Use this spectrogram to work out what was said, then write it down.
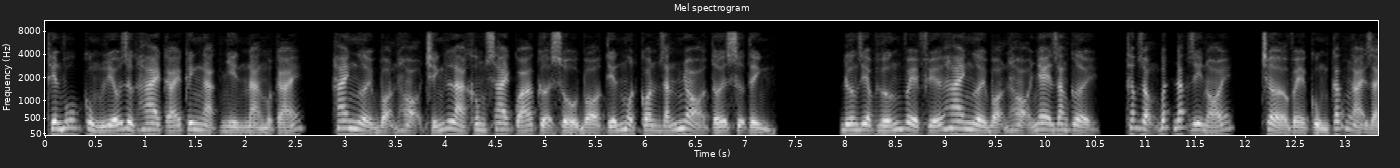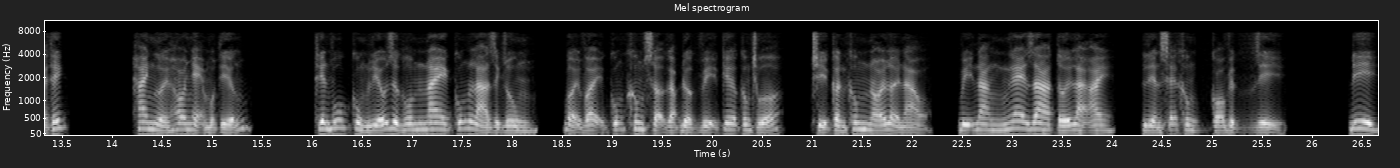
Thiên Vũ cùng Liễu Dực hai cái kinh ngạc nhìn nàng một cái, hai người bọn họ chính là không sai quá cửa sổ bỏ tiến một con rắn nhỏ tới sự tình. Đường Diệp hướng về phía hai người bọn họ nhe răng cười, thấp giọng bất đắc dĩ nói, trở về cùng các ngài giải thích. Hai người ho nhẹ một tiếng. Thiên Vũ cùng Liễu Dực hôm nay cũng là dịch dung, bởi vậy cũng không sợ gặp được vị kia công chúa, chỉ cần không nói lời nào, bị nàng nghe ra tới là ai, liền sẽ không có việc gì. Đi,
